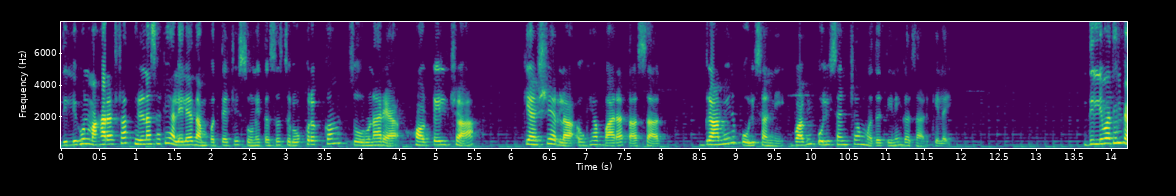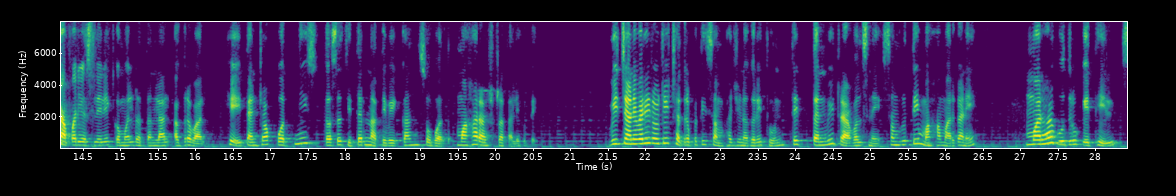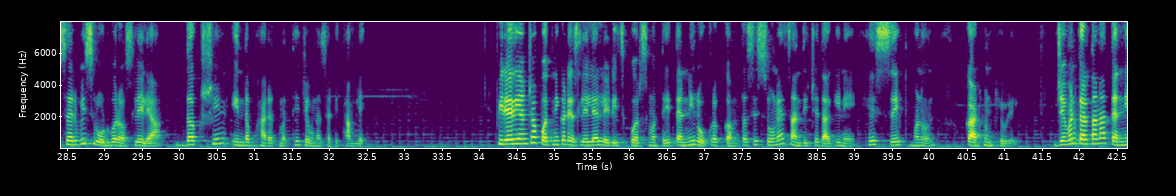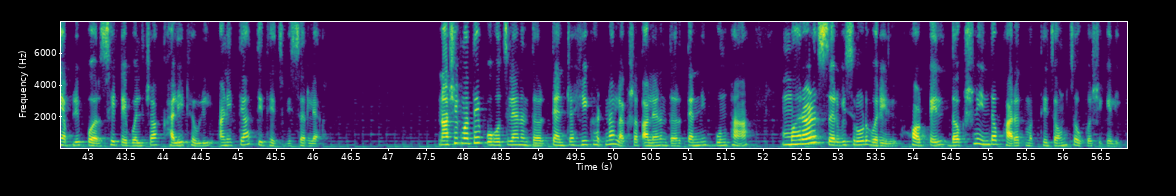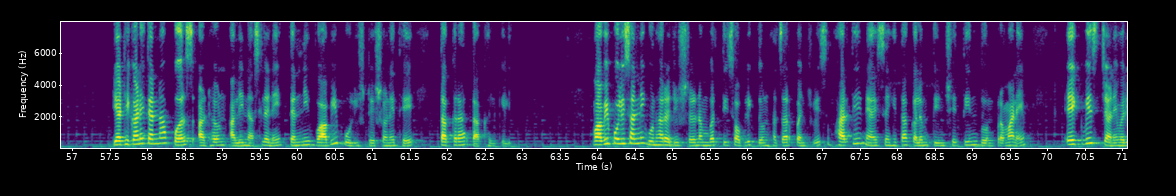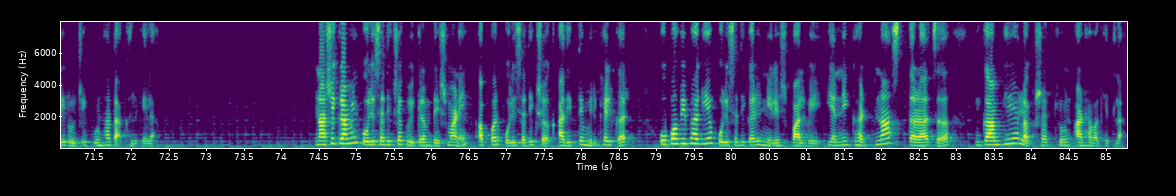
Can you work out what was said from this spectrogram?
दिल्लीहून महाराष्ट्रात फिरण्यासाठी आलेल्या दाम्पत्याचे सोने तसंच रोख रक्कम चोरणाऱ्या हॉटेलच्या कॅशियरला अवघ्या बारा तासात ग्रामीण पोलिसांनी वावी पोलिसांच्या मदतीने गजाड केलंय. दिल्लीमधील व्यापारी असलेले कमल रतनलाल अग्रवाल हे त्यांच्या पत्नी तसंच इतर नातेवाईकांसोबत महाराष्ट्रात आले होते. वीस जानेवारी रोजी छत्रपती संभाजीनगर येथून ते तन्वी ट्रॅव्हल्सने समृद्धी महामार्गाने मरहळ बुद्रुक येथील सर्व्हिस रोडवर असलेल्या दक्षिण इंद भारतमध्ये जेवणासाठी थांबले. फिर्यादी यांच्या पत्नीकडे असलेल्या लेडीज पर्समध्ये त्यांनी रोख रक्कम तसेच सोन्या चांदीचे दागिने हे सेफ म्हणून काढून ठेवले. जेवण करताना त्यांनी आपली पर्स ही टेबलच्या खाली ठेवली आणि त्या तिथेच विसरल्या. नाशिकमध्ये पोहोचल्यानंतर त्यांच्या ही घटना लक्षात आल्यानंतर त्यांनी पुन्हा मरळ सर्व्हिस रोडवरील हॉटेल दक्षिण इंद भारतमध्ये जाऊन चौकशी केली. या ठिकाणी त्यांना पर्स आढळून आली नसल्याने त्यांनी वावी पोलीस स्टेशन येथे तक्रार दाखल केली. वावी पोलिसांनी गुन्हा रजिस्टर नंबर तीस ऑब्लिक दोन हजार पंचवीस भारतीय न्यायसंहिता कलम तीनशे तीन दोन प्रमाणे एकवीस जानेवारी रोजी गुन्हा दाखल केला. नाशिक ग्रामीण पोलीस अधीक्षक विक्रम देशमाने अप्पर पोलीस अधीक्षक आदित्य मिरखेलकर उपविभागीय पोलीस अधिकारी निलेश पालवे यांनी घटनास्थळाचं गांभीर्य लक्षात घेऊन आढावा घेतला.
